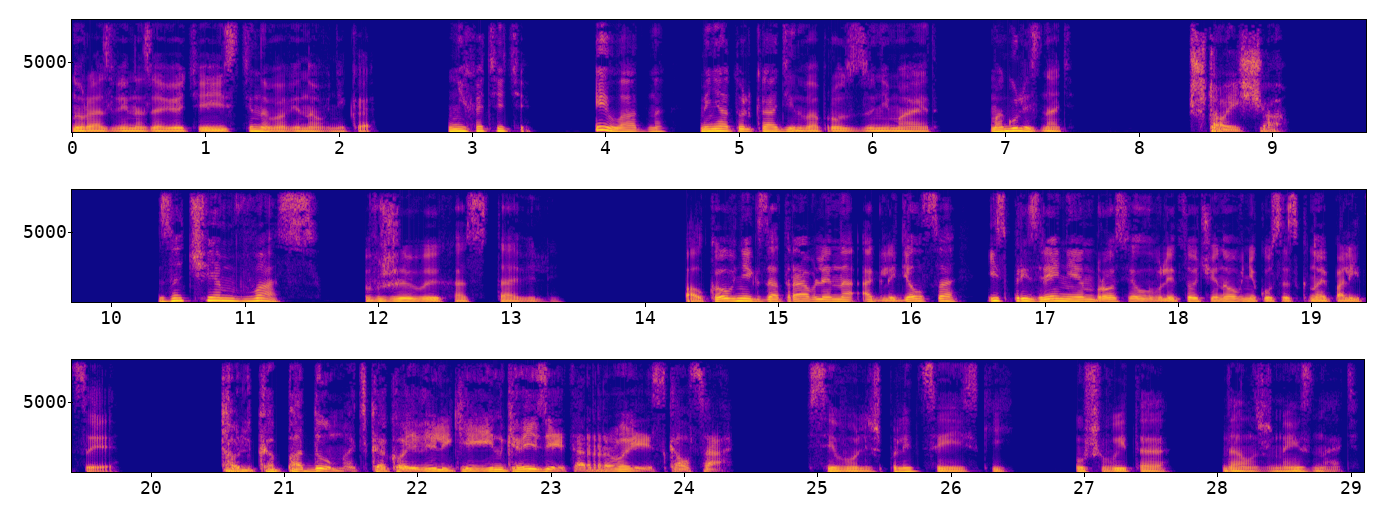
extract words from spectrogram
Ну разве назовете истинного виновника? Не хотите? И ладно, меня только один вопрос занимает. Могу ли знать?» «Что еще?» «Зачем вас в живых оставили?» Полковник затравленно огляделся и с презрением бросил в лицо чиновнику сыскной полиции. Только подумать, какой великий инквизитор выискался!» «Всего лишь полицейский. Уж вы-то должны знать».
